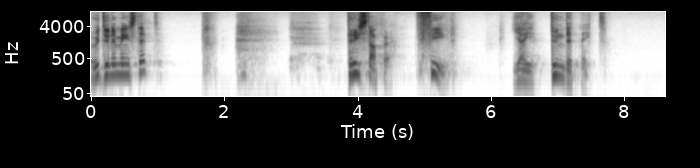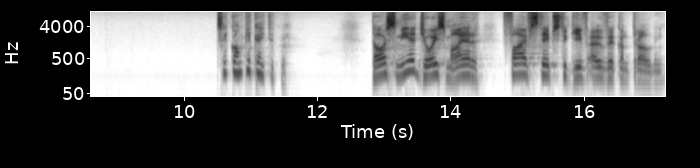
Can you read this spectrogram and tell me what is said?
Hoe doen 'n mens dit? 3 stappe. 4. Jy doen dit net. Dit's nie complicated nie. Daar's nie 'n Joyce Meyer 5 steps to give over control nie.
